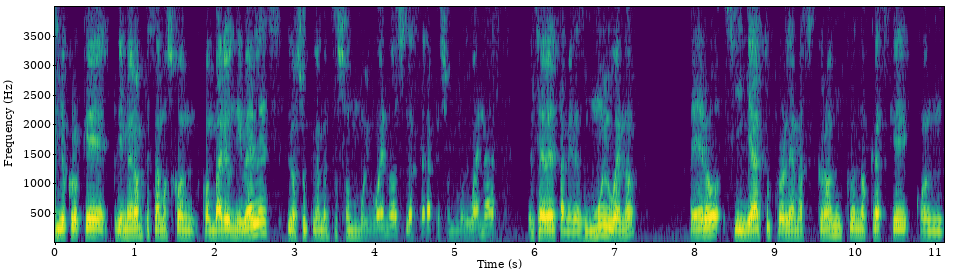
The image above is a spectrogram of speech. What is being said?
Yo creo que primero empezamos con, con, varios niveles, los suplementos son muy buenos, las terapias son muy buenas, el CBD también es muy bueno, pero si ya tu problema es crónico, no creas que con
